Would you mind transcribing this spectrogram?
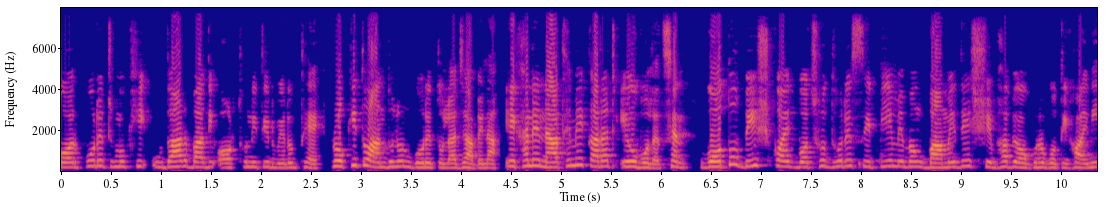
কর্পোরেটমুখী উদারবাদী অর্থনীতির বিরুদ্ধে প্রকৃত আন্দোলন গড়ে তোলা যাবে না। এখানে না থেমে কারাট এও বলেছেন, গত বেশ কয়েক বছর ধরে সিপিএম এবং বামেদের সেভাবে অগ্রগতি হয়নি।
